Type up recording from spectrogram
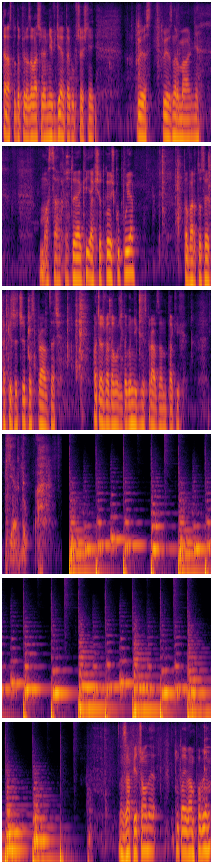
Teraz to dopiero zobaczyłem, nie widziałem tego wcześniej. Tu jest, tu jest normalnie. Masakra. To jak, jak się od kogoś kupuje, to warto sobie takie rzeczy posprawdzać. Chociaż wiadomo, że tego nikt nie sprawdza, no takich pierdół. Zapieczone, tutaj wam powiem,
